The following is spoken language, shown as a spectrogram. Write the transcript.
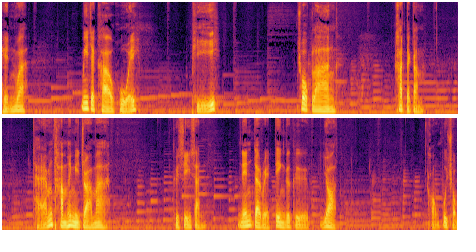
เห็นว่า มีแต่ข่าวหวย ผี โชคลาง ฆาตกรรม แถมทำให้มีดราม่า คือสีสัน เน้นแต่เรตติ้งก็คือยอด ของผู้ชม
